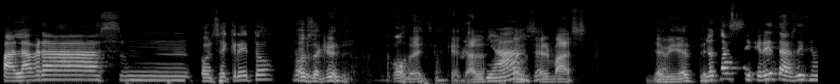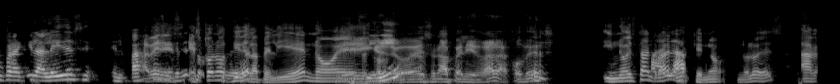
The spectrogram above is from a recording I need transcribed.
Palabras. mm, Con secreto. No, secreto. Joder, es que ya no se Ya. puede ser más ya. evidente. Notas secretas, dicen por aquí, la ley del el pacto A ver, es, secreto. es conocida Joder. la peli, ¿eh? No es. Es una peli rara, joder. Y no es tan rara, que no, no lo es. Ah,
